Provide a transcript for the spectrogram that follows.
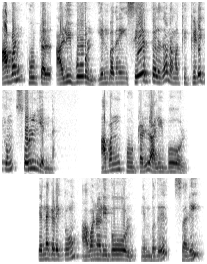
அவன் கூட்டல் அழிபோல் என்பதனை சேர்த்தெழுத நமக்கு கிடைக்கும் சொல் என்ன? அவன் கூட்டல் அழிபோல். என்ன கிடைக்கும்? அவனளிபோல் என்பது சரி.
